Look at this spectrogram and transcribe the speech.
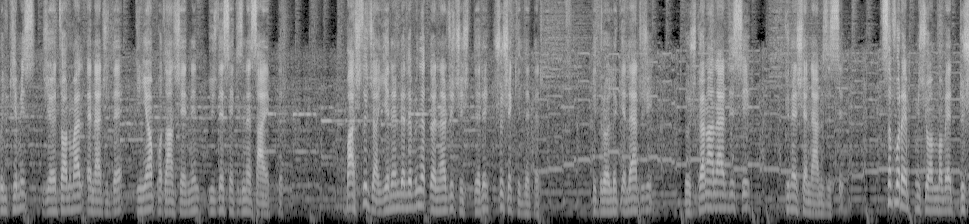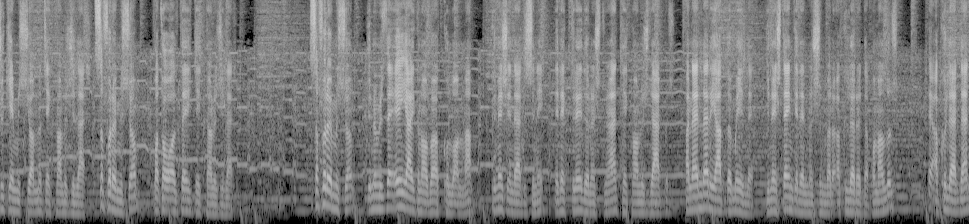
Ülkemiz jeotermal enerjide dünya potansiyelinin %8'ine sahiptir. Başlıca yenilenebilir enerji çeşitleri şu şekildedir. Hidrolik enerji, rüzgar enerjisi, güneş enerjisi. Sıfır emisyonlu ve düşük emisyonlu teknolojiler. Sıfır emisyon fotovoltaik teknolojiler. Sıfır emisyon günümüzde en yaygın olarak kullanılan güneş enerjisini elektriğe dönüştüren teknolojilerdir. Paneller yardımıyla güneşten gelen ışınları akülere deponalır ve akülerden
